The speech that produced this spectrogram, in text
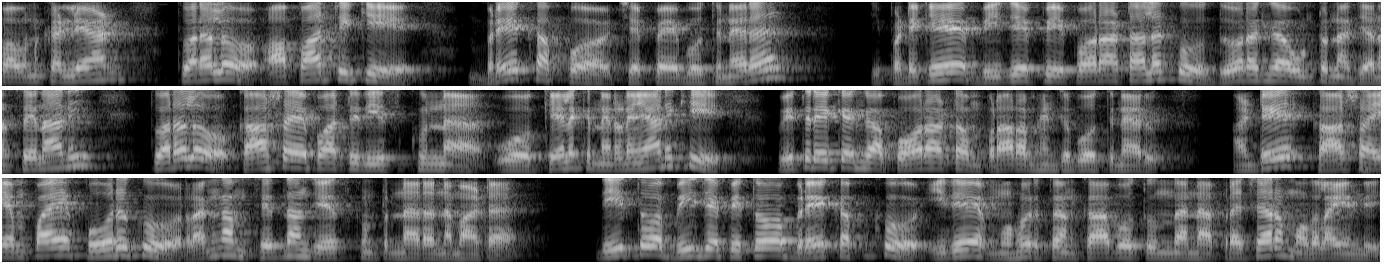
పవన్ కళ్యాణ్ త్వరలో ఆ పార్టీకి బ్రేకప్ చెప్పేయబోతున్నారా? ఇప్పటికే బీజేపీ పోరాటాలకు దూరంగా ఉంటున్న జనసేనాని త్వరలో కాషాయ పార్టీ తీసుకున్న ఓ కీలక నిర్ణయానికి వ్యతిరేకంగా పోరాటం ప్రారంభించబోతున్నారు. అంటే కాషాయంపై పోరుకు రంగం సిద్ధం చేసుకుంటున్నారన్నమాట. దీంతో బీజేపీతో బ్రేకప్కు ఇదే ముహూర్తం కాబోతుందన్న ప్రచారం మొదలైంది.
